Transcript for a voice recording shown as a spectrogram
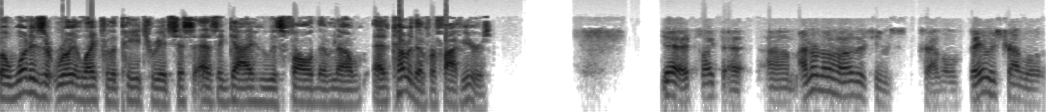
But what is it really like for the Patriots, just as a guy who has followed them now and covered them for five years? Yeah, it's like that. Um, I don't know how other teams travel. They always travel.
